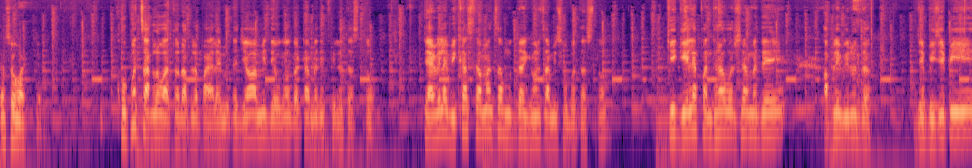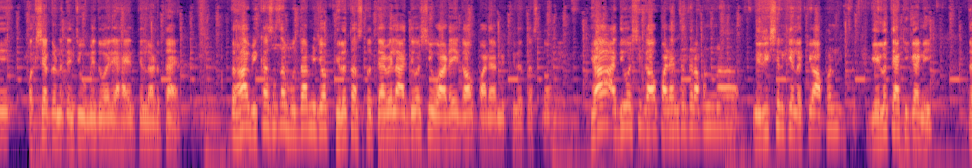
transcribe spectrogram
कसं वाटतंय? खूपच चांगलं वातावरण आपल्याला पाहायला मिळतं. जेव्हा आम्ही देवगाव गटामध्ये फिरत असतो त्यावेळेला विकास कामांचा मुद्दा घेऊनच आम्ही सोबत असतो. की गेल्या पंधरा वर्षामध्ये आपले विरोधक जे बी जे पी पक्षाकडनं त्यांची उमेदवारी आहे ते लढत आहेत तर हा विकासाचा मुद्दा आम्ही जेव्हा फिरत असतो त्यावेळेला आदिवासी वाडे गाव पाड्या आम्ही फिरत असतो. ह्या आदिवासी गाव पाड्यांचं जर आपण निरीक्षण केलं किंवा आपण गेलो त्या ठिकाणी तर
